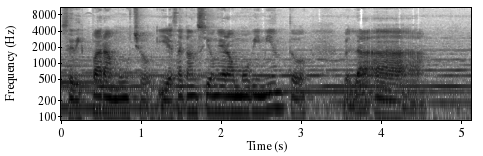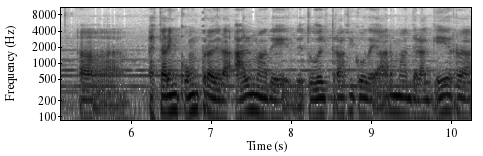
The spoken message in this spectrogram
se dispara mucho. Y esa canción era un movimiento, ¿verdad? A, a- a estar en contra de la alma, de, de todo el tráfico de armas, de la guerra.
